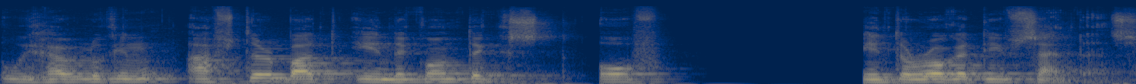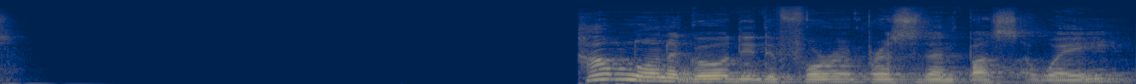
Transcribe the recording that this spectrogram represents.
we have looking after, but in the context of interrogative sentence. How long ago did the former president pass away?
